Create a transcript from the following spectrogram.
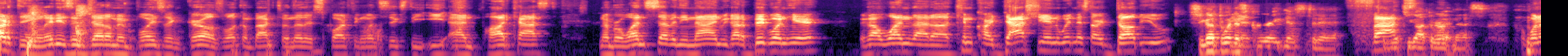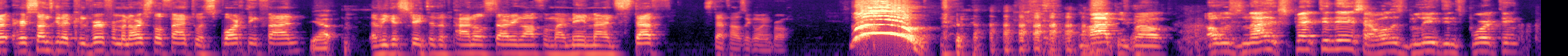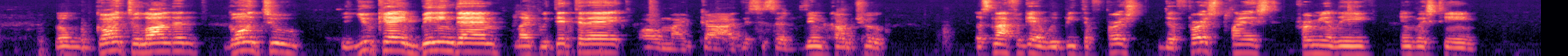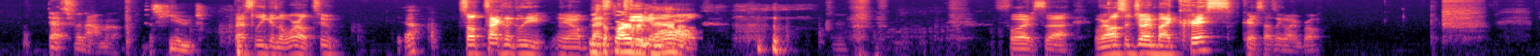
Vivo Sporting, ladies and gentlemen, boys and girls. Welcome back to another Sporting 160 EN podcast, number 179. We got a big one here. We got one that uh, Kim Kardashian witnessed our W. She got to witness yeah. greatness today. Facts. She got to witness. One of her son's gonna convert from an Arsenal fan to a Sporting fan. Yep. Let me get straight to the panel, starting off with my main man, Steph. Steph, how's it going, bro? Woo! I'm happy, bro. I was not expecting this. I always believed in sporting. But going to London, going to the UK and beating them like we did today. Oh my God, this is a dream come true. Let's not forget we beat the first the first placed Premier League English team. That's phenomenal. That's huge. Best league in the world too. Yeah. So technically, you know, best the team in now? the world. Forza. We're also joined by Chris. Chris, how's it going, bro?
